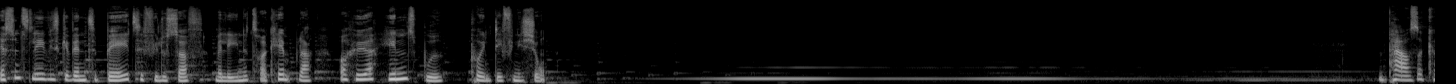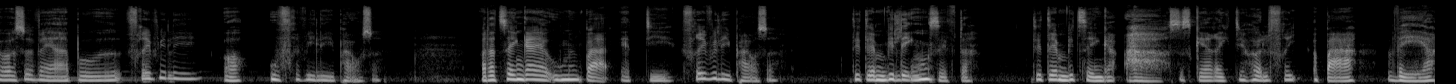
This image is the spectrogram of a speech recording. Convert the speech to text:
Jeg synes lige, vi skal vende tilbage til filosof Malene Trockhempler og høre hendes bud på en definition. Pauser kan også være både frivillige og ufrivillige pauser. Og der tænker jeg umiddelbart, at de frivillige pauser, det er dem, vi længes efter. Det er dem, vi tænker, ah, så skal jeg rigtig holde fri og bare være.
